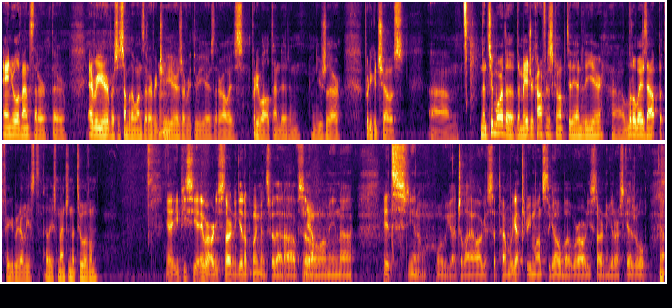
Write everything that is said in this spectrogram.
annual events that are that are every year versus some of the ones that are every two Mm. years, every three years that are always pretty well attended and, and usually are pretty good shows. Um, and then two more the, the major conferences come up to the end of the year. Uh, a little ways out, but figured we'd at least at least mention the two of them. Yeah, EPCA, we're already starting to get appointments for that, Hav. So, Yeah. I mean, uh, it's, you know, what we got, July, August, September. We got three months to go, but we're already starting to get our schedule Yep.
